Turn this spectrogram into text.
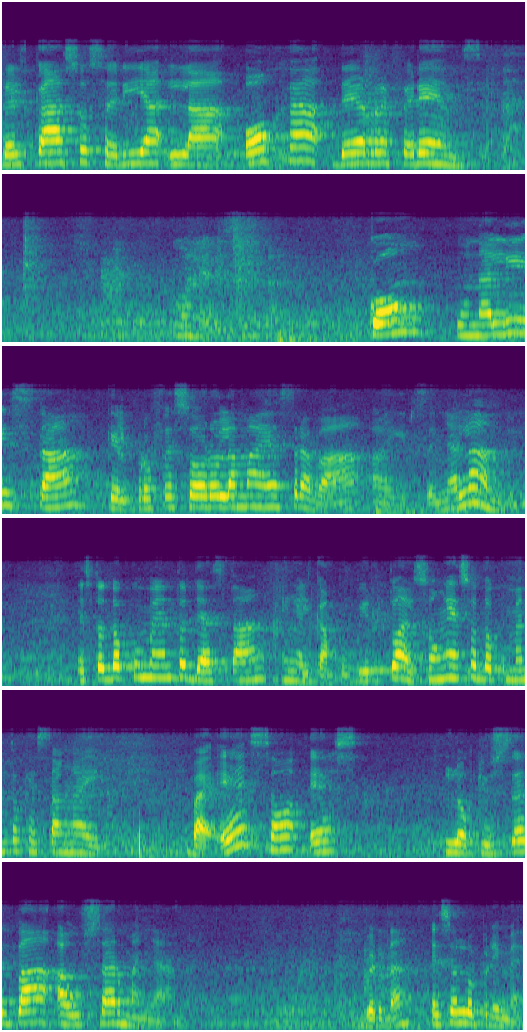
del caso, sería la hoja de referencia. Con la lista. Con una lista que el profesor o la maestra va a ir señalando. Estos documentos ya están en el campus virtual, son esos documentos que están ahí eso es lo que usted va a usar mañana, ¿verdad? Eso es lo primero.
